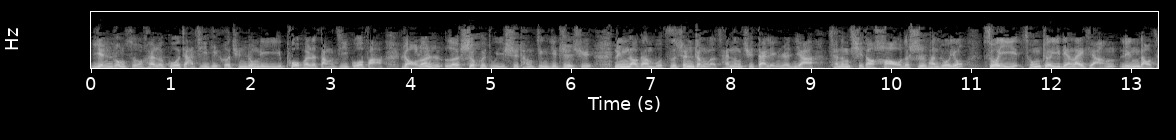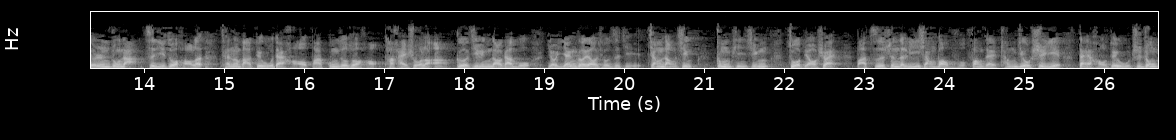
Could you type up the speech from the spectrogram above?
严重损害了国家集体和群众利益，破坏了党纪国法，扰乱了社会主义市场经济秩序。领导干部自身正了，才能去带领人家，才能起到好的示范作用。所以从这一点来讲，领导责任重大，自己做好了，才能把队伍带好，把工作做好。他还说了啊，各级领导干部要严格要求自己，讲党性。重品行，做表率，把自身的理想抱负放在成就事业、带好队伍之中，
